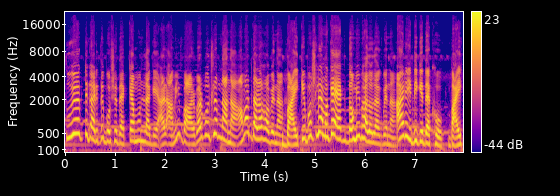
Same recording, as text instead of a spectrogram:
তুইও একটু গাড়িতে বসে দেখ কেমন লাগে। আর আমি বারবার বলছিলাম, না না, আমার দ্বারা হবে না। বাইকে বসলে আমাকে একদমই ভালো লাগবে না। আর এদিকে দেখো, বাইক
